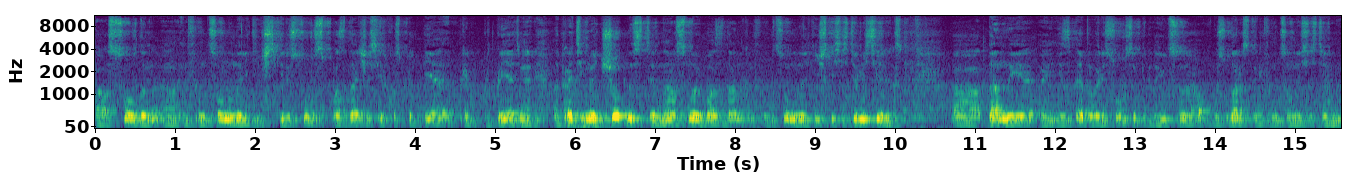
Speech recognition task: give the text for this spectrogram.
а, создан а, информационно-аналитический ресурс по сдаче сельхозпредприятиями оперативной отчетности на основе баз данных информационно-аналитической системы Селекс. Данные э, из этого ресурса передаются в государственные информационные системы.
